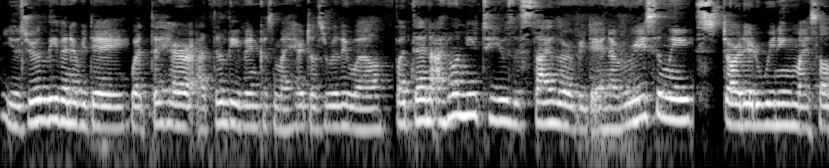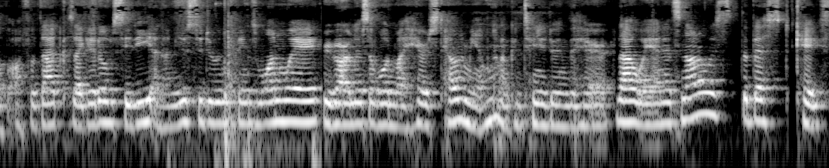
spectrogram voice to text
use your leave-in every day, wet the hair at the leave-in because my hair does really well. But then I don't need to use a styler every day. And I've recently started weaning myself off of that because I get OCD and I'm used to doing things one way, regardless of what my hair is telling me. I'm gonna continue doing the hair that way. And it's not always the best case.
